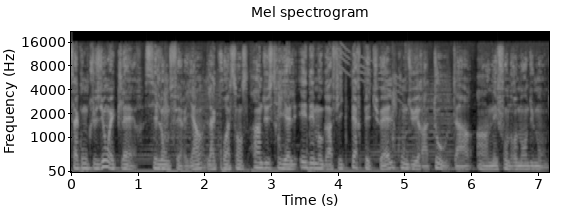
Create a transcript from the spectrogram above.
Sa conclusion est claire, si l'on ne fait rien, la croissance industrielle et démographique perpétuelle conduira tôt ou tard à un effondrement du monde.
